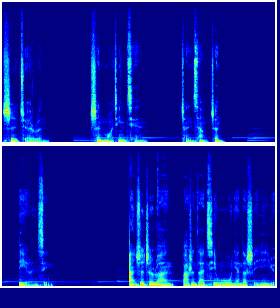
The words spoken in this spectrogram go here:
是绝伦”。圣莫近前，丞相真。丽人行。安史之乱发生在七五五年的十一月。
